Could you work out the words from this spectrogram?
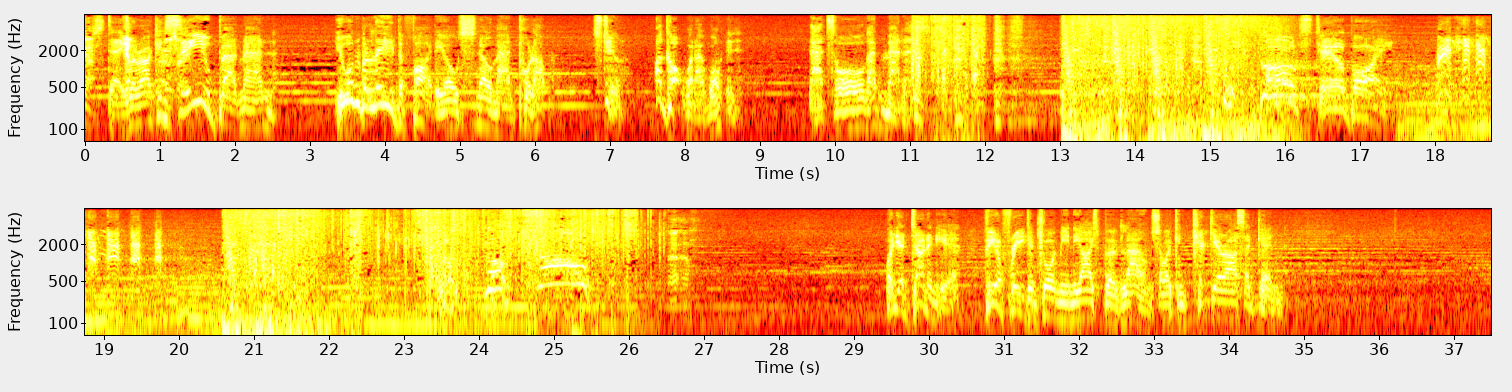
with gun. Stay Yep, where I can was see right. you, Batman. You wouldn't believe the fight the old snowman put up. Still, I got what I wanted. That's all that matters. Hold still, boy. no! No! Uh-oh. When you're done in here, feel free to join me in the Iceberg Lounge so I can kick your ass again.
